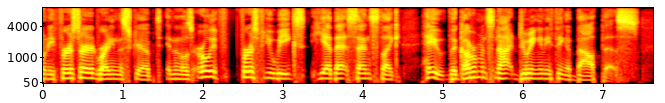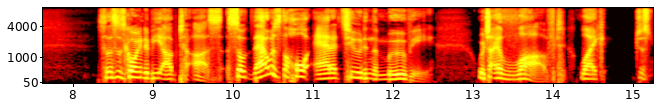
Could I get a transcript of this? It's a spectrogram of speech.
when he first started writing the script. And in those early f- first few weeks, he had that sense like, hey, the government's not doing anything about this. So this is going to be up to us. So that was the whole attitude in the movie, which I loved. Like just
